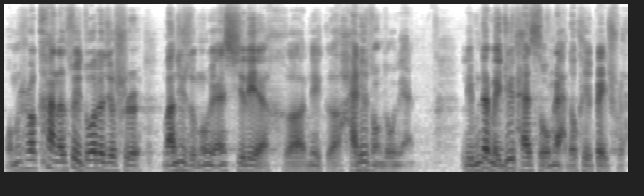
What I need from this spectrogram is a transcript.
我们说看的最多的就是《玩具总动员》系列和那个《海底总动员》，里面的每句台词我们俩都可以背出来。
